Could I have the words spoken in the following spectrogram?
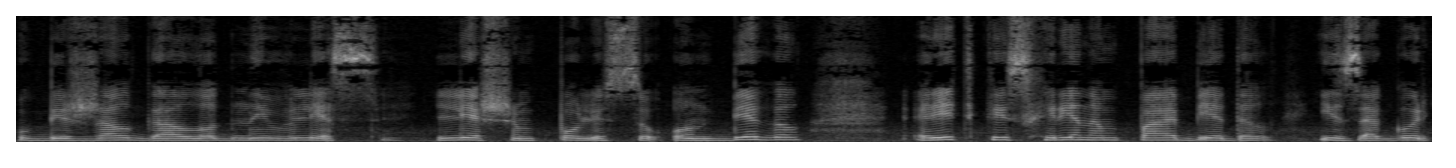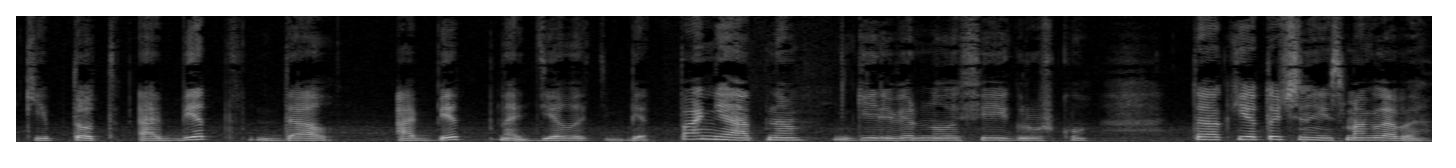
убежал голодный в лес. Лешим по лесу он бегал, редькой с хреном пообедал И за горький тот обед дал обед наделать бед. Понятно, Геля вернула фее игрушку. Так я точно не смогла бы.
